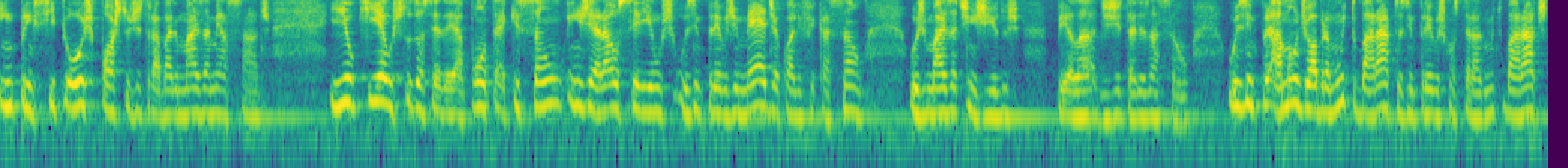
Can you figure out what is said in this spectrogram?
em princípio, os postos de trabalho mais ameaçados. E o que o estudo OCDE aponta é que são, em geral, seriam os, os empregos de média qualificação os mais atingidos pela digitalização. Os, a mão de obra muito barata, os empregos considerados muito baratos,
